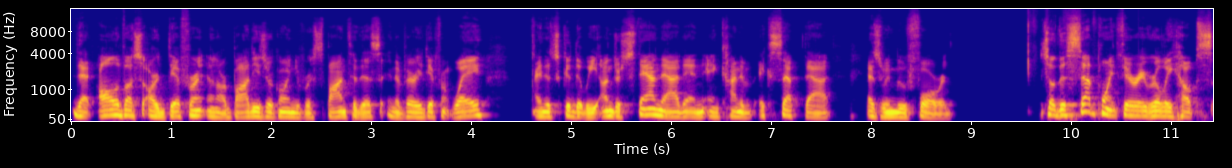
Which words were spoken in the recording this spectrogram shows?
that all of us are different and our bodies are going to respond to this in a very different way. And it's good that we understand that and, and kind of accept that as we move forward. So the set point theory really helps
